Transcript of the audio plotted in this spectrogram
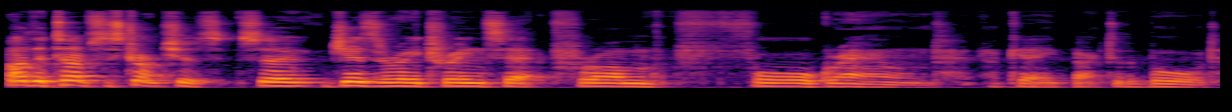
Other types of structures. So Jesserai train set from 4ground. Okay back to the board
